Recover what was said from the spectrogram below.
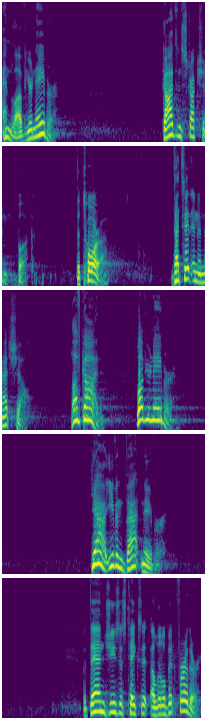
and love your neighbor. God's instruction book, the Torah, that's it in a nutshell. Love God, love your neighbor. Yeah, even that neighbor. But then Jesus takes it a little bit further.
